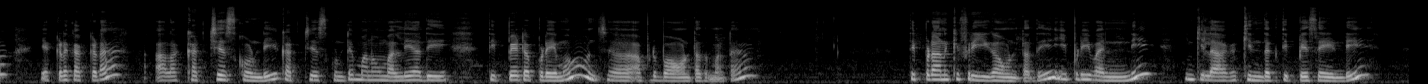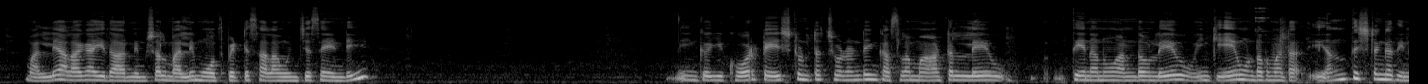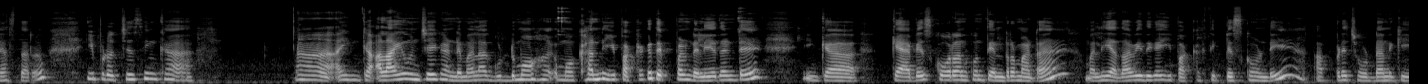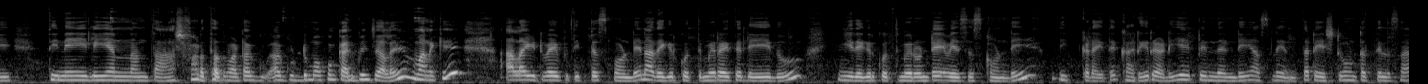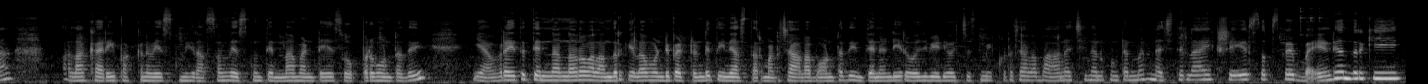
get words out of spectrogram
ఎక్కడికక్కడ అలా కట్ చేసుకోండి. కట్ చేసుకుంటే మనం మళ్ళీ అది తిప్పేటప్పుడేమో అప్పుడు బాగుంటుంది అన్నమాట తిప్పడానికి ఫ్రీగా ఉంటుంది. ఇప్పుడు ఇవన్నీ ఇంక ఇలాగ కిందకి తిప్పేసేయండి. మళ్ళీ అలాగే ఐదు ఆరు నిమిషాలు మళ్ళీ మూత పెట్టేసి అలా ఉంచేసేయండి. ఇంకా ఈ కూర టేస్ట్ ఉంటుంది చూడండి ఇంకా అసలు మాటలు లేవు తినను అండం లేవు ఇంకేం ఉండదు అన్నమాట ఎంత ఇష్టంగా తినేస్తారు. ఇప్పుడు వచ్చేసి ఇంకా ఇంకా అలాగే ఉంచేయకండి. మళ్ళీ ఆ గుడ్డు మొహ ముఖాన్ని ఈ పక్కకు తిప్పండి. లేదంటే ఇంకా క్యాబేజ్ కూర అనుకుని తినరమాట. మళ్ళీ యథావిధిగా ఈ పక్కకు తిప్పేసుకోండి. అప్పుడే చూడడానికి తినేయాలి అన్నంత ఆశ పడుతుంది అనమాట ఆ గుడ్డు ముఖం కనిపించాలి మనకి. అలా ఇటువైపు తిప్పేసుకోండి. నా దగ్గర కొత్తిమీర అయితే లేదు. మీ దగ్గర కొత్తిమీర ఉంటే వేసేసుకోండి. ఇక్కడైతే కర్రీ రెడీ అయిపోయిందండి. అసలు ఎంత టేస్ట్గా ఉంటుంది తెలుసా? అలా కర్రీ పక్కన వేసుకుని రసం వేసుకుని తిన్నామంటే సూపర్గా ఉంటుంది. ఎవరైతే తిన్నన్నారో వాళ్ళందరికీ ఇలా వండి పెట్టండి తినేస్తారన్నమాట. చాలా బాగుంటుంది. ఇంతేనండి. ఈ రోజు వీడియో వచ్చేసి మీకు కూడా చాలా బాగా నచ్చింది అనుకుంటాను. మరి నచ్చితే లైక్ షేర్ సబ్స్క్రైబ్. అయ్యండి అందరికీ.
